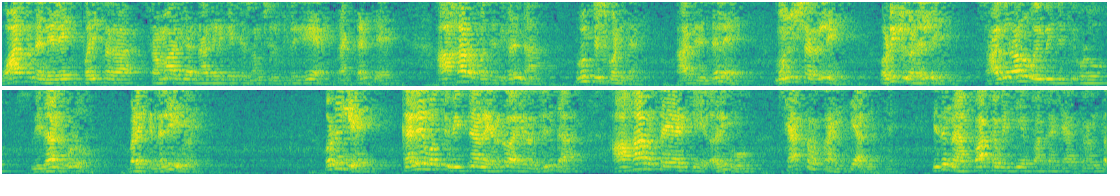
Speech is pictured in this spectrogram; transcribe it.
ವಾಸದ ನೆಲೆ, ಪರಿಸರ, ಸಮಾಜ, ನಾಗರಿಕತೆ ಸಂಸ್ಕೃತಿಗಳಿಗೆ ತಕ್ಕಂತೆ ಆಹಾರ ಪದ್ಧತಿಗಳನ್ನ ರೂಪಿಸಿಕೊಂಡಿದ್ದಾನೆ. ಆದ್ದರಿಂದಲೇ ಮನುಷ್ಯರಲ್ಲಿ, ಅಡುಗೆಗಳಲ್ಲಿ ಸಾವಿರಾರು ವೈವಿಧ್ಯತೆಗಳು, ವಿಧಾನಗಳು ಬಳಕೆಯಲ್ಲಿ ಇವೆ. ಅಡುಗೆ, ಕಲೆ ಮತ್ತು ವಿಜ್ಞಾನ ಎರಡೂ ಆಗಿರೋದ್ರಿಂದ ಆಹಾರ ತಯಾರಿಕೆ ಅರಿವು ಶಾಸ್ತ್ರ ಸಾಹಿತ್ಯ ಆಗುತ್ತೆ. ಇದನ್ನ ಪಾಕವಿದ್ಯೆ, ಪಾಕಶಾಸ್ತ್ರ ಅಂತ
